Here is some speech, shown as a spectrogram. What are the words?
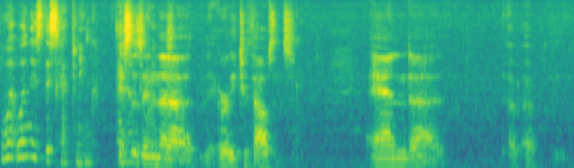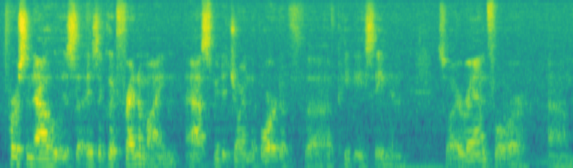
When, when is this happening? This is in the the early 2000s. And uh, a, a person now who is, is a good friend of mine asked me to join the board of, uh, of PDAC. And so I ran for um,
